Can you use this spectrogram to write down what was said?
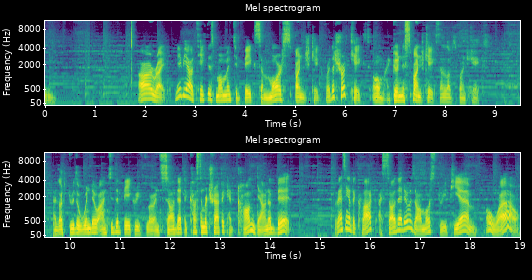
Hmm. Alright, maybe I'll take this moment to bake some more sponge cake for the shortcakes. Oh my goodness, sponge cakes! I love sponge cakes. I looked through the window onto the bakery floor and saw that the customer traffic had calmed down a bit. Glancing at the clock, I saw that it was almost 3 p.m. Oh wow.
